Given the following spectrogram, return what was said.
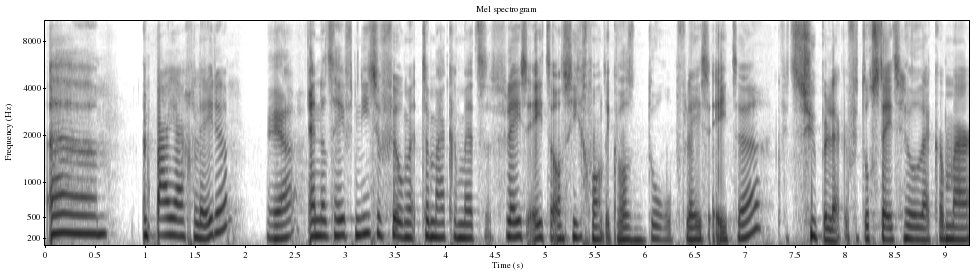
Ehm, een paar jaar geleden. Ja. En dat heeft niet zoveel met, te maken met vlees eten aan zich. Want ik was dol op vlees eten. Ik vind het super lekker. Ik vind het nog steeds heel lekker. Maar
